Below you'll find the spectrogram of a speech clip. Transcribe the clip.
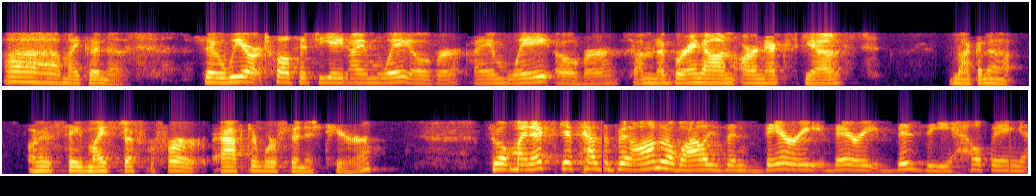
Oh, my goodness. So we are at 1258. I am way over. I am way over. So I'm going to bring on our next guest. I'm not going to, I'm going to save my stuff for after we're finished here. So my next guest hasn't been on in a while. He's been very, very busy helping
